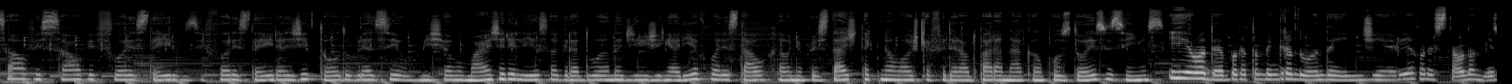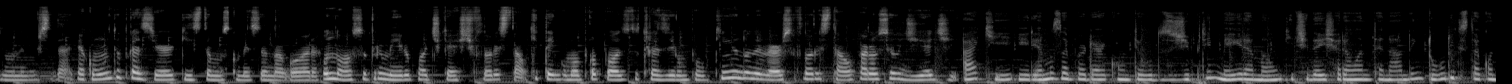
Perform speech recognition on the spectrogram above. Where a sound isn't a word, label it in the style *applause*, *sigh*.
Salve, salve floresteiros e floresteiras de todo o Brasil. Me chamo Marjorie Elisa, graduanda de Engenharia Florestal da Universidade Tecnológica Federal do Paraná, campus 2 Vizinhos. E eu, a Débora, também graduanda em Engenharia Florestal da mesma universidade. É com muito prazer que estamos começando agora o nosso primeiro podcast florestal, que tem como propósito trazer um pouquinho do universo florestal para o seu dia a dia. Aqui iremos abordar conteúdos de primeira mão que te deixarão antenado em tudo que está acontecendo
